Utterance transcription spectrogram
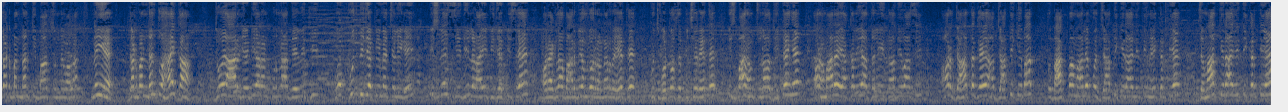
गठबंधन की बात सुनने वाला नहीं है। गठबंधन तो है कहाँ? जो आरजेडी और अन्नपूर्णा देवी थी, वो खुद बीजेपी में चली गई, इसलिए सीधी लड़ाई बीजेपी से है और अगला बार भी हम लोग रनर रहे थे, कुछ वोटों से पीछे रहे थे, इस बार हम चुनाव जीतेंगे और हमारे अकलिया दलित आदिवासी और जहाँ तक है आप जाति की बात तो भाकपा माले को जाति की राजनीति नहीं करती है जमात की राजनीति करती है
